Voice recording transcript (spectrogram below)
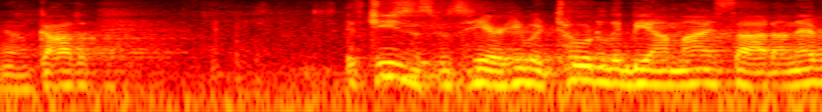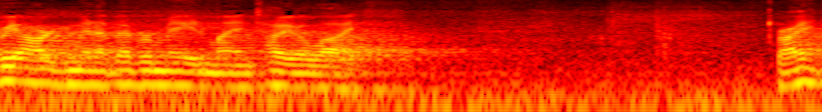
You know, God, if Jesus was here, he would totally be on my side on every argument I've ever made in my entire life. Right?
